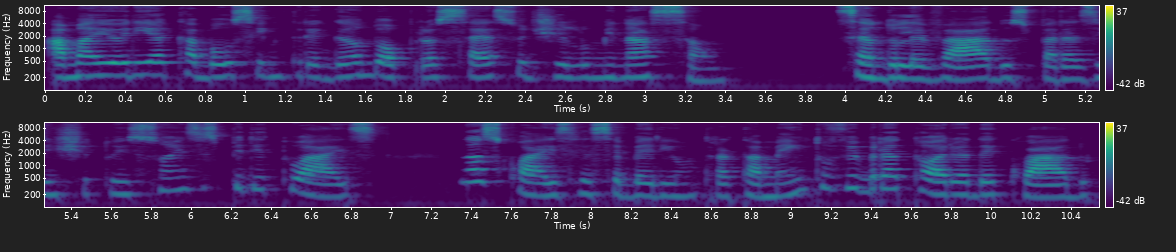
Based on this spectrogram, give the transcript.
a maioria acabou se entregando ao processo de iluminação, sendo levados para as instituições espirituais, nas quais receberiam tratamento vibratório adequado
